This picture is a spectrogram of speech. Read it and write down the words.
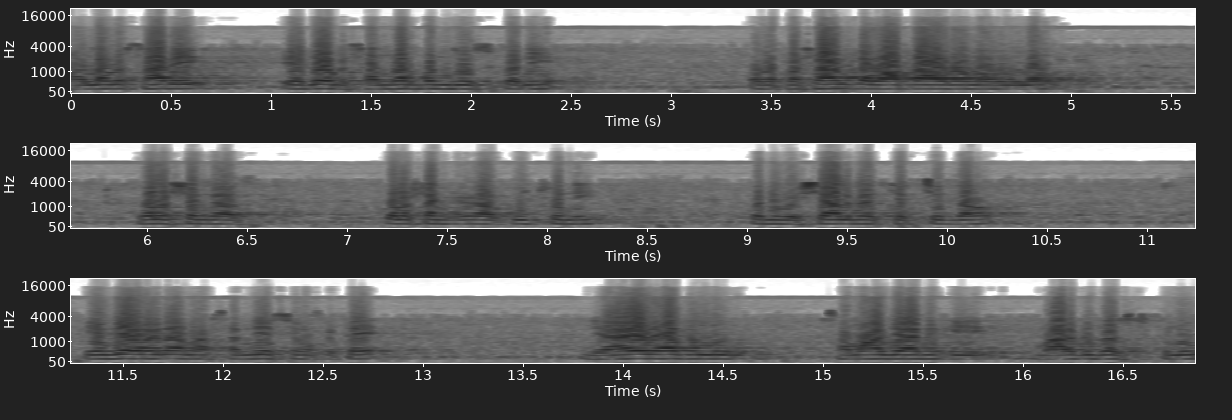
మళ్ళొకసారి ఏదో ఒక సందర్భం చూసుకొని ఒక ప్రశాంత వాతావరణంలో కులసంగా కులసంగా కూర్చొని కొన్ని విషయాల మీద చర్చిద్దాం. ఏదేమైనా నా సందేశం ఒకటే. న్యాయవాదులు సమాజానికి మార్గదర్శకులు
